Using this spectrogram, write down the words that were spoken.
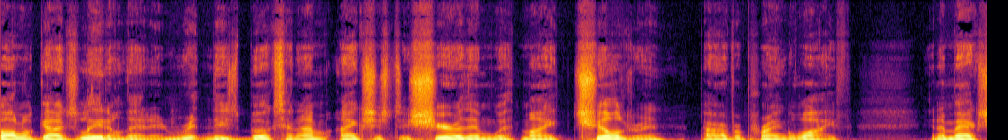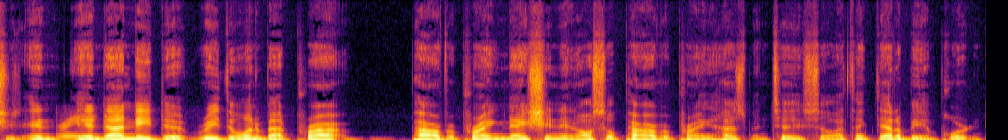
followed God's lead on that and written these books, and I'm anxious to share them with my children. Power of a Praying Wife, and I'm actually and Great. and I need to read the one about Power Power of a Praying Nation and also Power of a Praying Husband too. So I think that'll be important,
